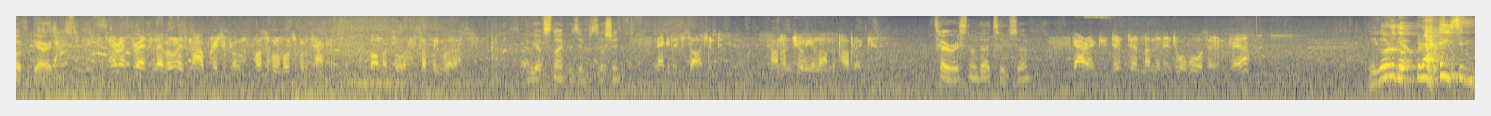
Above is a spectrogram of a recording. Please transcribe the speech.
Go for Garrick. Terror threat level is now critical. Possible multiple attackers. Bombers or something worse. Do we have snipers in position? Negative, Sergeant. Can't unduly alarm the public. Terrorists know that too, sir. Garrick, don't turn London into a war zone, clear? Mi gordo Price en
